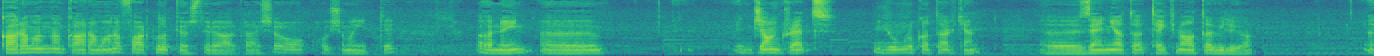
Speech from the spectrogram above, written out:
kahramandan kahramana farklılık gösteriyor arkadaşlar. O hoşuma gitti. Örneğin e, Junkrat yumruk atarken e, Zenyatta tekme atabiliyor. E,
